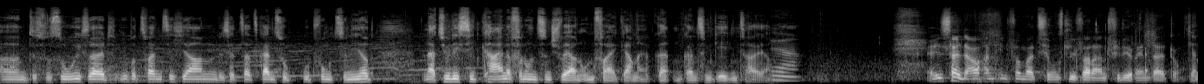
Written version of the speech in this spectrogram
Ähm, das versuche ich seit über 20 Jahren. Bis jetzt hat es ganz so gut funktioniert. Natürlich sieht keiner von uns einen schweren Unfall gerne, ganz im Gegenteil. Ja. ja. Er ist halt auch ein Informationslieferant für die Rennleitung. Ja.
